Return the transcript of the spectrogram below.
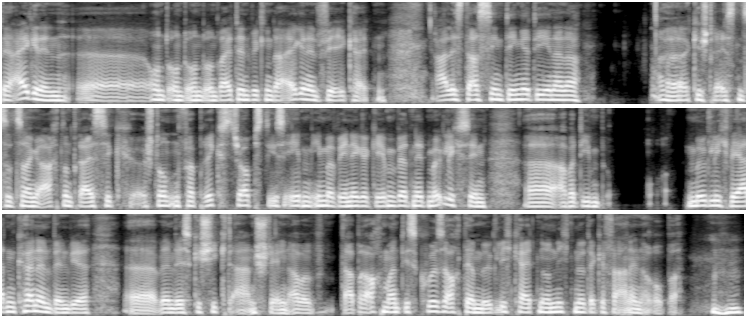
der eigenen äh, und, und, und, und Weiterentwickeln der eigenen Fähigkeiten. Alles das sind Dinge, die in einer äh, gestressten sozusagen 38 Stunden Fabriksjobs, die es eben immer weniger geben wird, nicht möglich sind, äh, aber die möglich werden können, wenn wir, äh, wenn wir es geschickt anstellen. Aber da braucht man einen Diskurs auch der Möglichkeiten und nicht nur der Gefahren in Europa. Mhm.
